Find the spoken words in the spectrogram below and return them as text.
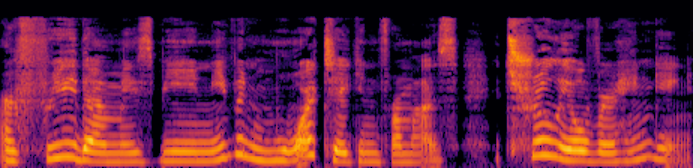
Our freedom is being even more taken from us. It's truly overhanging.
